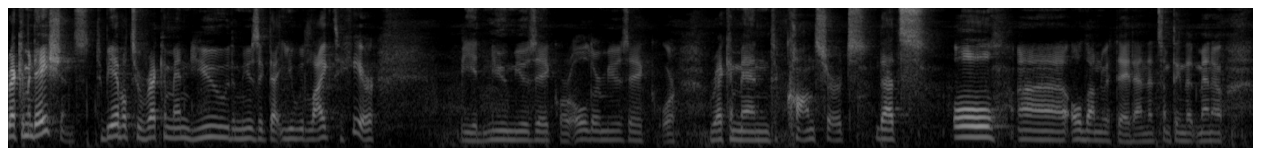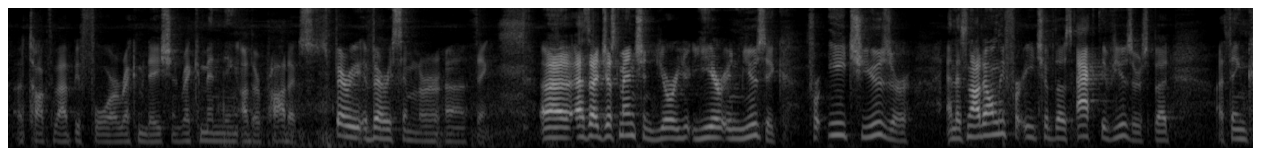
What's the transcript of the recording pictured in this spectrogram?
recommendations to be able to recommend you the music that you would like to hear, be it new music or older music, or recommend concerts. That's all, uh, all done with data, and that's something that Menno uh, talked about before, recommendation, recommending other products. It's very, a very similar uh, thing. Uh, as I just mentioned, your year in music, for each user, and it's not only for each of those active users, but I think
